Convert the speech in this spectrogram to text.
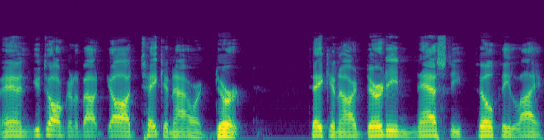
Man, you're talking about God taking our dirt, taking our dirty, nasty, filthy life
